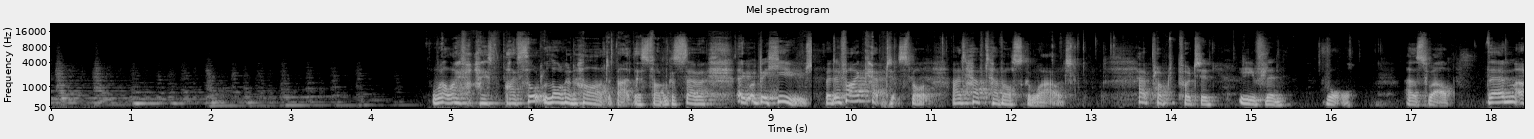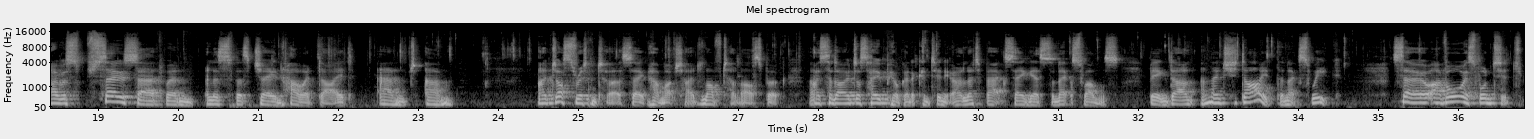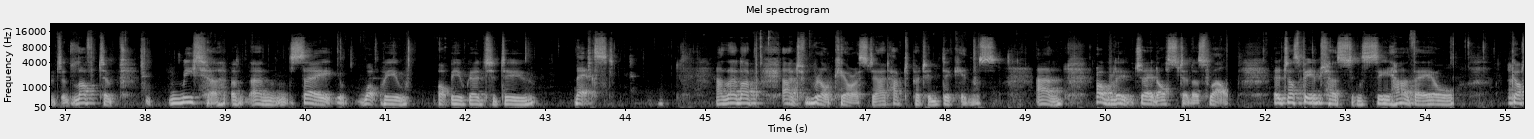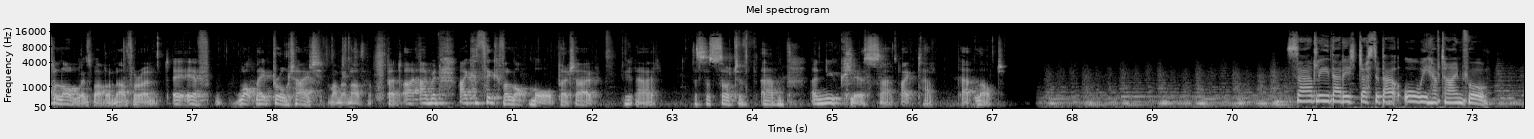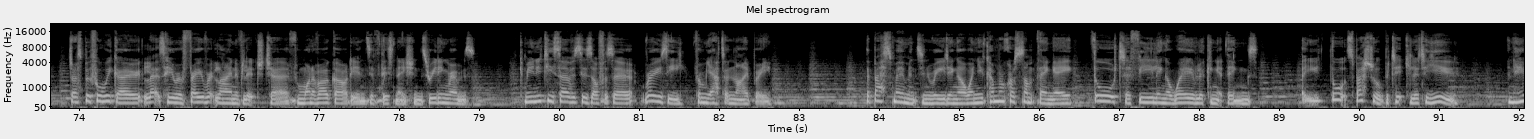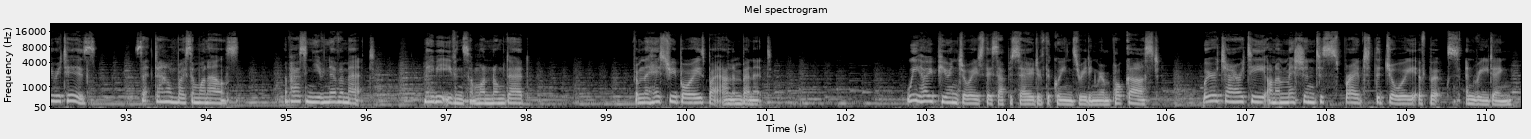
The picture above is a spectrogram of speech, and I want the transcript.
Well, I've, I've, I've, thought long and hard about this one because so it would be huge. But if I kept it small, I'd have to have Oscar Wilde. I'd probably put in Evelyn Waugh as well. Then I was so sad when Elizabeth Jane Howard died, and um, I'd just written to her saying how much I'd loved her last book. I said, I just hope you're going to continue. I let her back saying, yes, the next one's being done. And then she died the next week. So I've always wanted, to, love to meet her and, and say, what were you, what were you going to do next? And then I've, out of real curiosity, I'd have to put in Dickens and probably Jane Austen as well. It'd just be interesting to see how they all got along with one another and if what they brought out in one another. But I, I mean, I could think of a lot more, but I, you know, it's a sort of um, a nucleus. I'd like to have that lot. Sadly, that is just about all we have time for. Just before we go, let's hear a favourite line of literature from one of our guardians of this nation's reading rooms, Community Services Officer Rosie from Yatton Library. Best moments in reading are when you come across something, a thought, a feeling, a way of looking at things that you thought special, particular to you. And here it is, set down by someone else, a person you've never met, maybe even someone long dead. From The History Boys by Alan Bennett. We hope you enjoyed this episode of the Queen's Reading Room podcast. We're a charity on a mission to spread the joy of books and reading.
